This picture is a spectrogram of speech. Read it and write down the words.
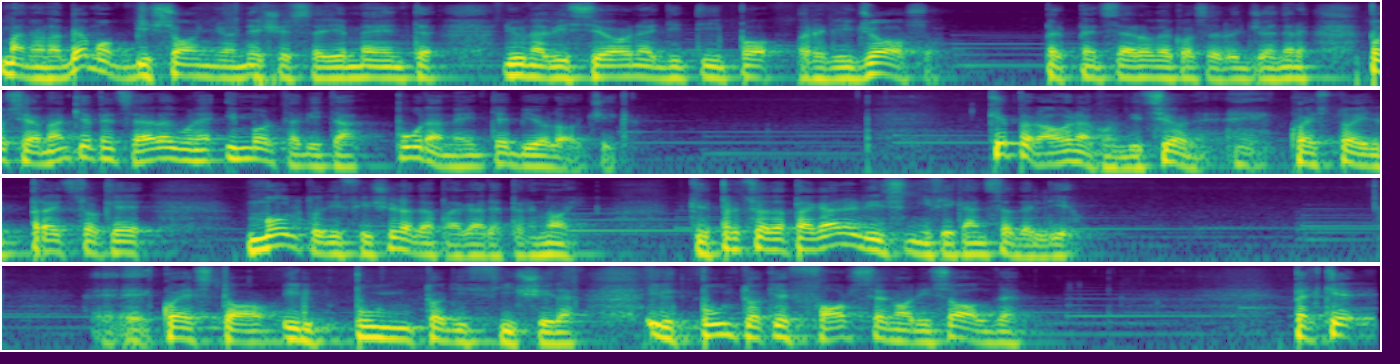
ma non abbiamo bisogno necessariamente di una visione di tipo religioso per pensare a una cosa del genere. Possiamo anche pensare ad una immortalità puramente biologica, che però ha una condizione, e questo è il prezzo che è molto difficile da pagare per noi, che il prezzo da pagare è l'insignificanza dell'io. E questo è il punto difficile, il punto che forse non risolve. Perché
